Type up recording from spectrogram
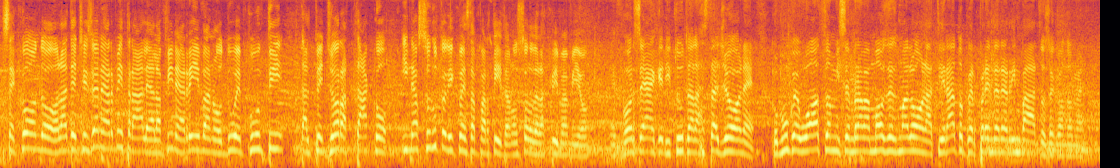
secondo la decisione arbitrale alla fine arrivano due punti dal peggior attacco in assoluto di questa partita non solo della Clima Mio e forse anche di tutta la stagione. Comunque Watson mi sembrava Moses Malone ha tirato per prendere il rimbalzo secondo me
